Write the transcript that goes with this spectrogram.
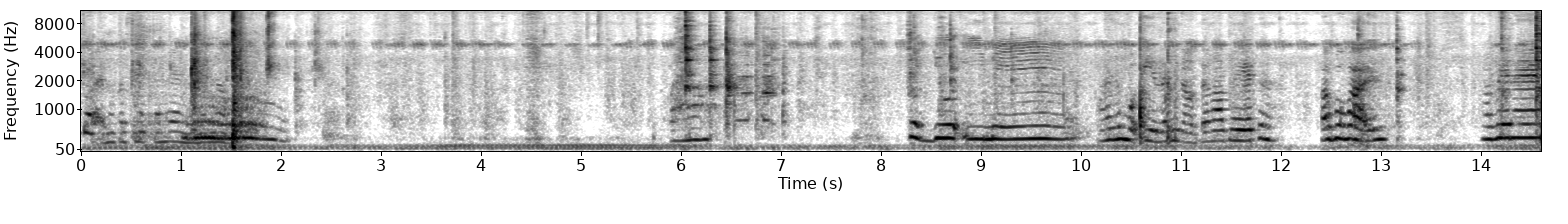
ใส่มันกระซุกก็แห้งแล้วเนาะอ้าวเห็ดอยูอีเมไอ้ทั้งหมดอีกแล้วพี่น้องแต่ข้าวเพชรข้าวผู้ไหวข้าวเพชร แห้ง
